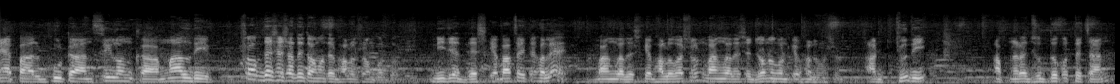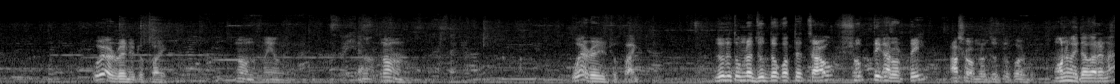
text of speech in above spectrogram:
নেপাল, ভুটান, শ্রীলঙ্কা, মালদ্বীপ, সব দেশের সাথে তো আমাদের ভালো সম্পর্ক। নিজের দেশকে বাঁচাইতে হলে বাংলাদেশকে ভালোবাসুন, বাংলাদেশের জনগণকে ভালোবাসুন। আর যদি আপনারা যুদ্ধ করতে চান we are ready to fight we are ready to fight যদি তোমরা যুদ্ধ করতে চাও, সত্যিকার অর্থেই আসো, আমরা যুদ্ধ করব। মনে হইতে পারে না,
